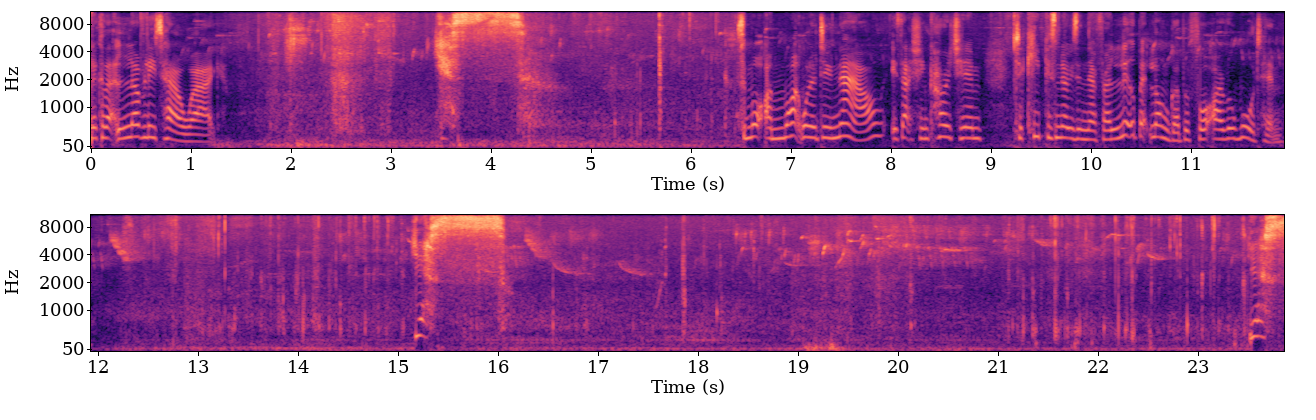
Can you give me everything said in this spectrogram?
Look at that lovely tail wag. Yes. So what I might want to do now is actually encourage him to keep his nose in there for a little bit longer before I reward him. Yes. Yes.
